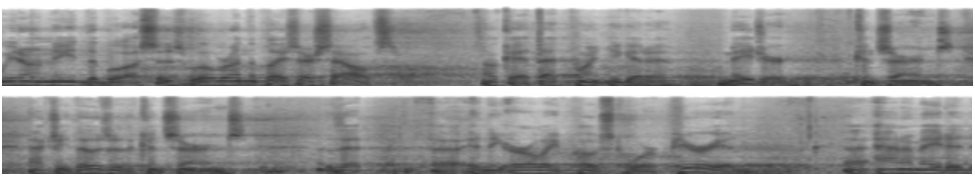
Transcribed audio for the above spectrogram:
We don't need the bosses, we'll run the place ourselves. Okay, at that point you get a major concerns. Actually, those are the concerns that uh, in the early post-war period uh, animated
